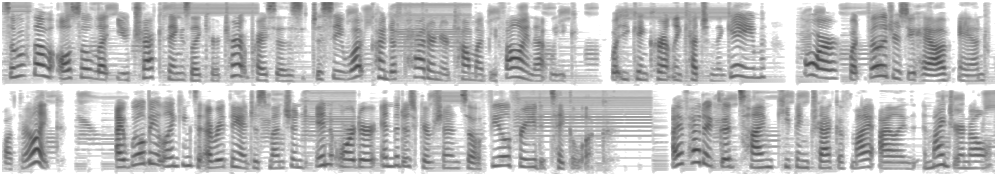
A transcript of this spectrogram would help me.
Some of them also let you track things like your turnip prices to see what kind of pattern your town might be following that week, what you can currently catch in the game, or what villagers you have and what they're like. I will be linking to everything I just mentioned in order in the description, so feel free to take a look. I've had a good time keeping track of my island in my journal,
